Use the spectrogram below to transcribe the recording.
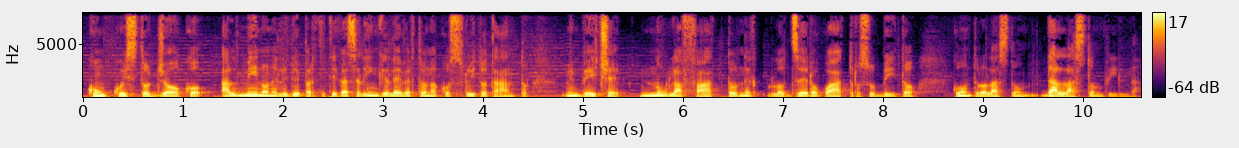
con questo gioco, almeno nelle due partite casalinghe, l'Everton ha costruito tanto, invece nulla ha fatto nello 0-4 subito contro l'Aston, dall'Aston Villa.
